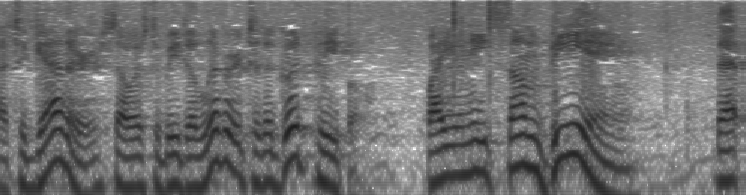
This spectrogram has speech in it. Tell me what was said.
uh, together so as to be delivered to the good people? Why, you need some being that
